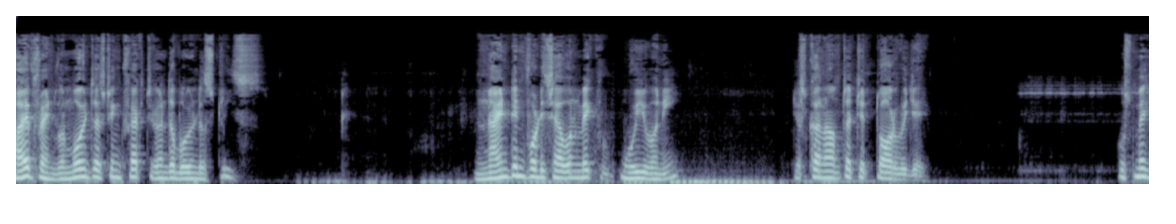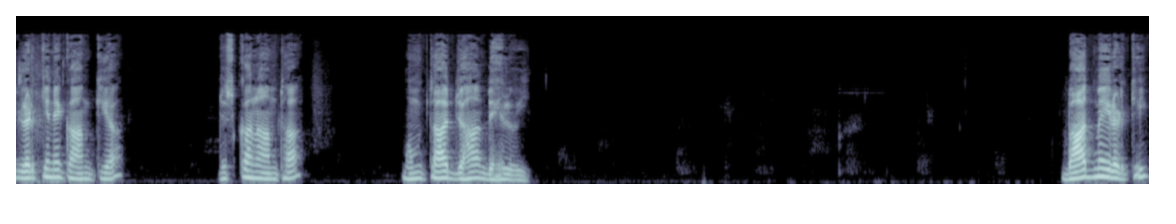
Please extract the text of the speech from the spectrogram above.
Hi friends, one more interesting fact regarding the Bow Industries. 1947 में एक मूवी बनी जिसका नाम था चित्तौर विजय। उसमें एक लड़की ने काम किया जिसका नाम था मुमताज़ जहाँ देहलवी। बाद में ये लड़की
